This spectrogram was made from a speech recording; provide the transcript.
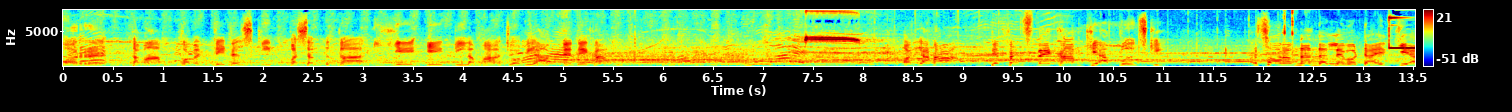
और तमाम कमेंटेटर्स की पसंद का ये एक लम्हा जो अभी आपने देखा। और यहाँ डिफेंस ने काम किया बुल्स की। सौरभ नंदन ने वो डाइव किया।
